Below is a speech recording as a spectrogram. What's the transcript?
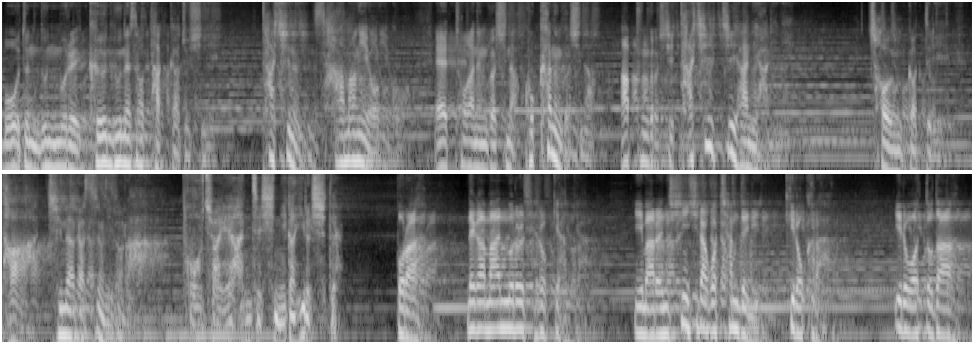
모든 눈물을 그 눈에서 닦아주시니 다시는 사망이 없고 애통하는 것이나 곡하는 것이나 아픈 것이 다시 있지 아니하리니 처음 것들이 다 지나갔음이로라 보좌에 앉으신 이가 이르시되 보라, 내가 만물을 새롭게 하노라. 이 말은 신실하고 참되니 기록하라. 이루었도다.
